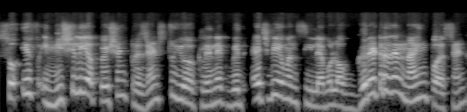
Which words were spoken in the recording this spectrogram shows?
So if initially a patient presents to your clinic with HbA1c level of greater than 9%,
